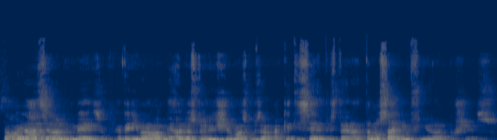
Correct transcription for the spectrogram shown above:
Stavano in ansia un anno e mezzo e venivano a me, allo studio e dicevano, ma scusa, a che ti serve stai in ansia? Non sai come finirà il processo.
